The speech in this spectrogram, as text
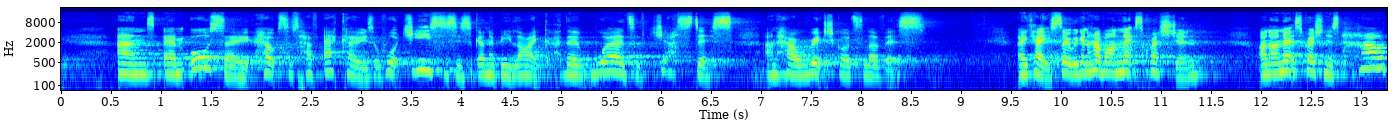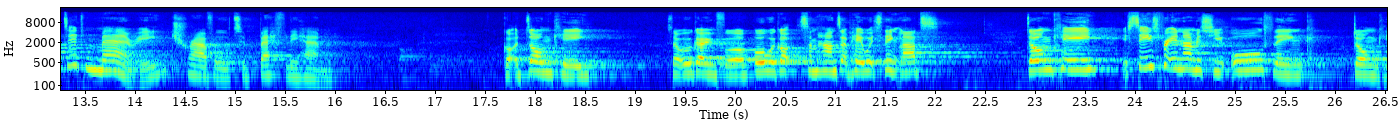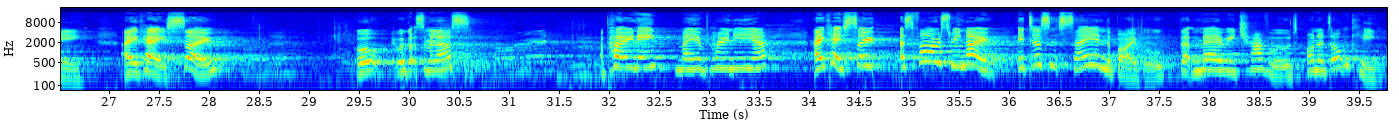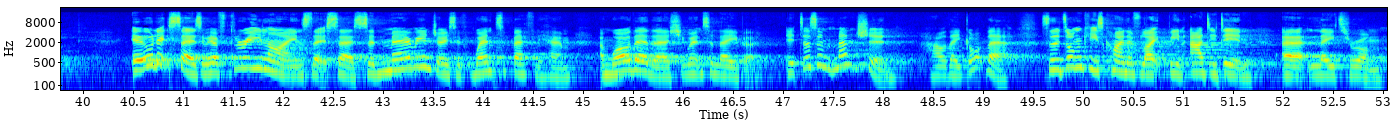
and um, also helps us have echoes of what Jesus is going to be like, the words of justice and how rich God's love is. Okay, so we're going to have our next question. And our next question is How did Mary travel to Bethlehem? Got a donkey. Is that what we're going for? Oh, we've got some hands up here. What do you think, lads? Donkey. It seems pretty nice. You all think donkey. Okay, so Oh, we've got someone else? A pony? May a pony, yeah? Okay, so as far as we know, it doesn't say in the Bible that Mary travelled on a donkey. All it says, we have three lines that it says, said Mary and Joseph went to Bethlehem, and while they're there, she went to labour. It doesn't mention how they got there. So the donkey's kind of like been added in uh, later on.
